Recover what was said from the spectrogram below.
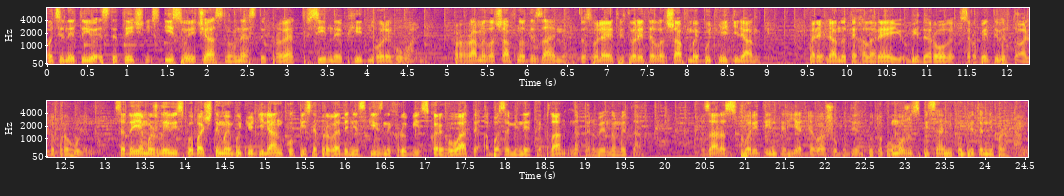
оцінити її естетичність і своєчасно внести в проект всі необхідні коригування. Програми ландшафтного дизайну дозволяють відтворити ландшафт майбутньої ділянки, переглянути галерею, відеоролик, зробити віртуальну прогулянку. Це дає можливість побачити майбутню ділянку після проведення ескізних робіт, скоригувати або замінити план на первинному етапі. Зараз створити інтер'єр для вашого будинку допоможуть спеціальні комп'ютерні програми.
